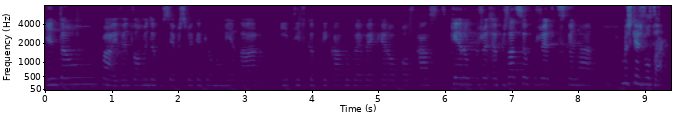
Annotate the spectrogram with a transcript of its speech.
Então, pá, eventualmente eu comecei a perceber que aquilo não ia dar e tive que abdicar do bebê que era o podcast, que era o apesar de ser o projeto que se calhar Mas queres voltar?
